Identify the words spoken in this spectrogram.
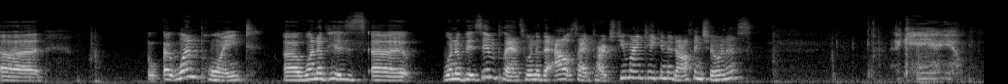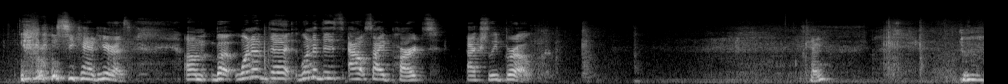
uh, at one point, uh, one of his uh, one of his implants, one of the outside parts. Do you mind taking it off and showing us? I can't hear you. She can't hear us. Um, but one of the one of this outside parts actually broke. Okay.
